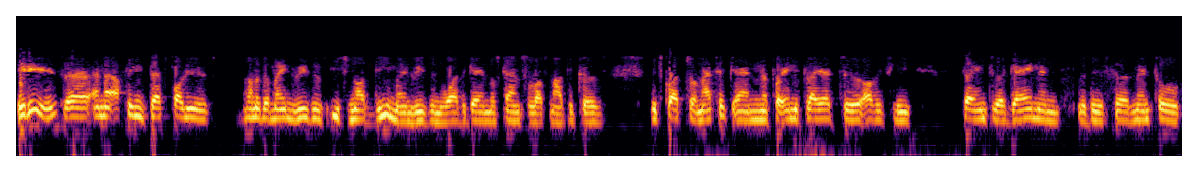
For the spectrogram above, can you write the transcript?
It is, uh, and I think that's probably one of the main reasons, if not the main reason, why the game was cancelled last night because it's quite traumatic, and for any player to obviously go into a game and with his uh, mental,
